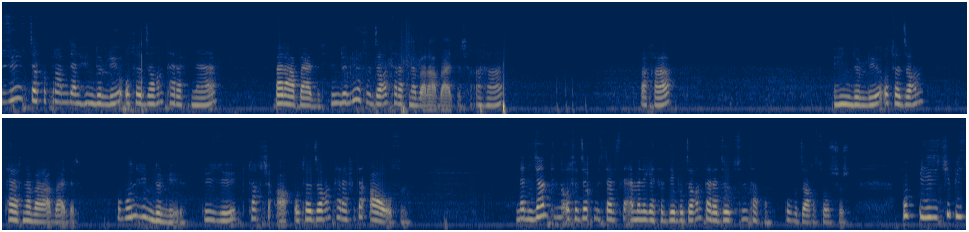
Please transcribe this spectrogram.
düzgün üçbucaqlı piramidanın hündürlüyü oturacağın tərəfinə bərabərdir hündürlüyü oturacağın tərəfinə bərabərdir aha baxaq hündürlüyü otacağın tərəfinə bərabərdir. Bu bunun hündürlüyü. Düzdür? Tutaq ki, A. Otacağın tərəfi də A olsun. Nədir? Yan tilin otacaq müstəvislə əmələ gətirdiyi bucağın dərəcə ölçüsünü tapın. Bu bucağı soruşur. Bu bilir ki, biz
